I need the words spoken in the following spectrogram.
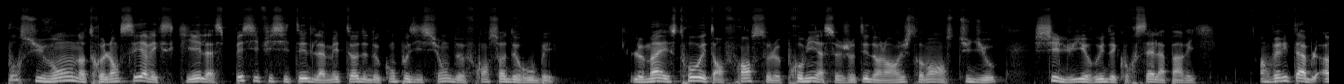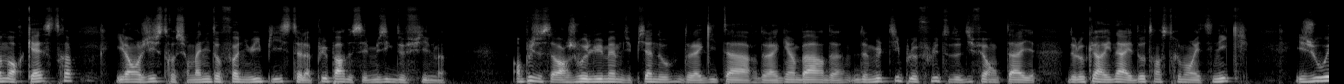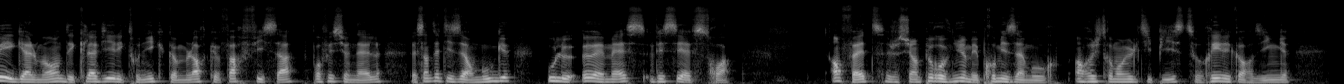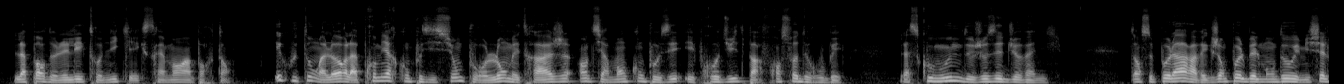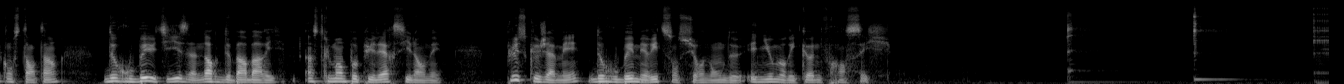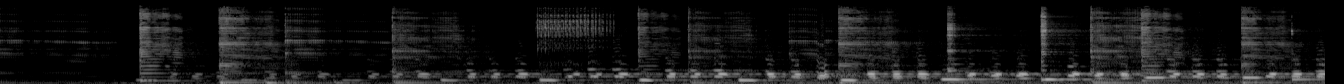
Poursuivons notre lancée avec ce qui est la spécificité de la méthode de composition de François de Roubaix. Le maestro est en France le premier à se jeter dans l'enregistrement en studio, chez lui rue des Courcelles à Paris. En véritable homme orchestre, il enregistre sur magnétophone 8 pistes la plupart de ses musiques de films. En plus de savoir jouer lui-même du piano, de la guitare, de la guimbarde, de multiples flûtes de différentes tailles, de l'ocarina et d'autres instruments ethniques, il jouait également des claviers électroniques comme l'orgue Farfisa professionnel, le synthétiseur Moog ou le EMS VCF3. En fait, je suis un peu revenu à mes premiers amours, enregistrement multipiste, re-recording, l'apport de l'électronique est extrêmement important. Écoutons alors la première composition pour long métrage entièrement composée et produite par François de Roubaix, La Scoumoun de José Giovanni. Dans ce polar avec Jean-Paul Belmondo et Michel Constantin, de Roubaix utilise un orgue de barbarie, instrument populaire s'il en est. Plus que jamais, De Roubaix mérite son surnom de Ennio Morricone français. Thank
